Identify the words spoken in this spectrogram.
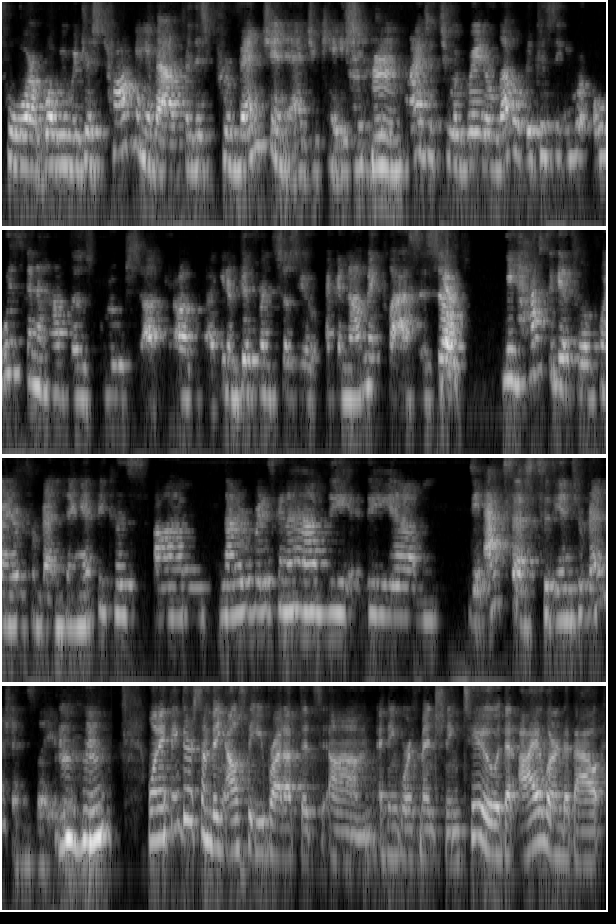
for what we were just talking about for this prevention education mm-hmm. drives it to a greater level because you are always going to have those groups of, of, you know different socioeconomic classes so yeah. we have to get to a point of preventing it because um, not everybody's going to have the the um, the access to the interventions later. Mm-hmm. Well, I think there's something else that you brought up that's um, I think worth mentioning too that I learned about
